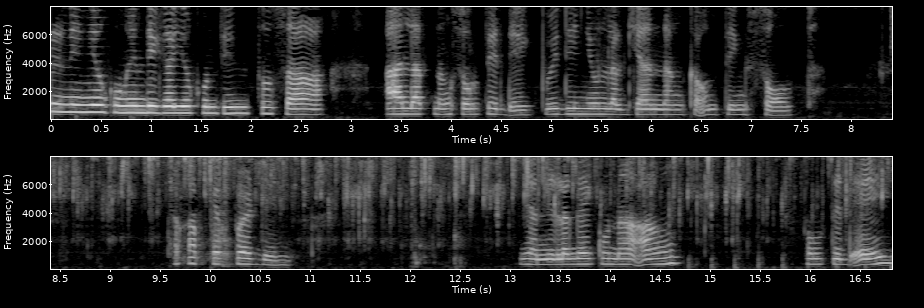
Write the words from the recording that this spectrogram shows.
rin ninyo kung hindi kayo kontento sa alat ng salted egg, pwede nyo lagyan ng kaunting salt. Tsaka din. Yan, nilagay ko na ang salted egg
